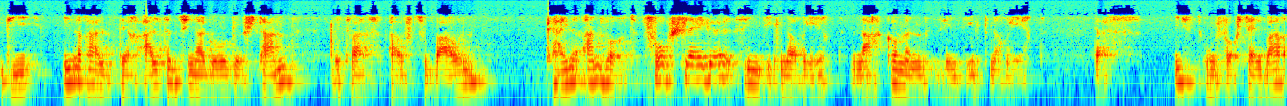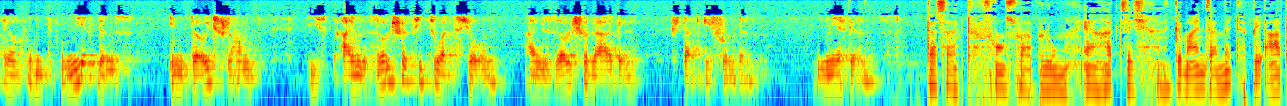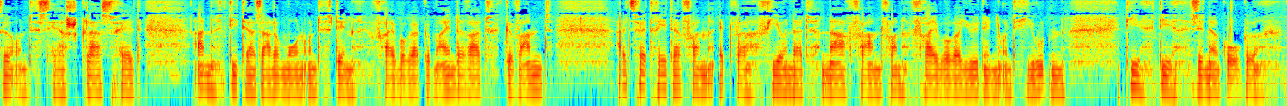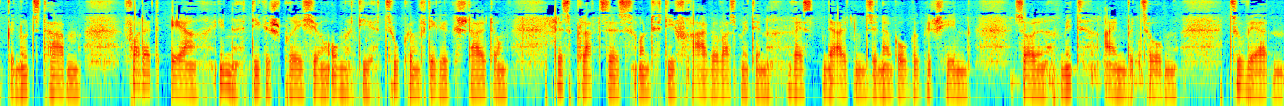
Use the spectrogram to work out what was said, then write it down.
die innerhalb der alten Synagoge stand, etwas aufzubauen. Keine Antwort. Vorschläge sind ignoriert, Nachkommen sind ignoriert. Das ist unvorstellbar und nirgends in Deutschland ist eine solche Situation, eine solche Lage stattgefunden. Nirgends. Das sagt François Blum. Er hat sich gemeinsam mit Beate und Serge Glasfeld an Dieter Salomon und den Freiburger Gemeinderat gewandt. Als Vertreter von etwa 400 Nachfahren von Freiburger Jüdinnen und Juden, die die Synagoge genutzt haben, fordert er in die Gespräche um die zukünftige Gestaltung des Platzes und die Frage, was mit den Resten der alten Synagoge geschehen soll, mit einbezogen zu werden.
